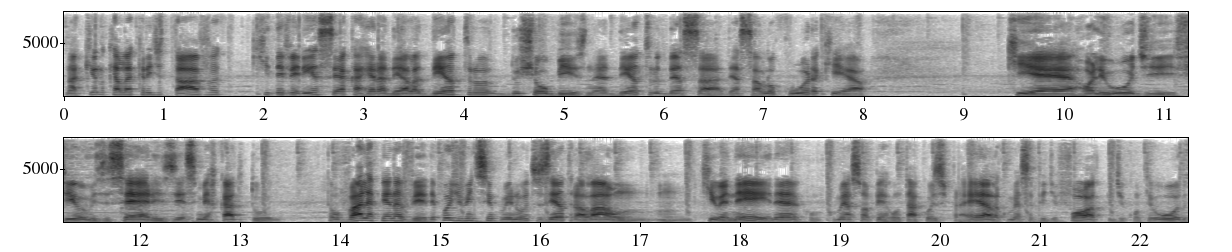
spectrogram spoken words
naquilo que ela acreditava que deveria ser a carreira dela dentro do showbiz, né? Dentro dessa dessa loucura que é que é Hollywood, filmes e séries e esse mercado todo. Então vale a pena ver. Depois de 25 minutos entra lá um, um Q&A, né? Começam a perguntar coisas para ela, começa a pedir foto, pedir conteúdo.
